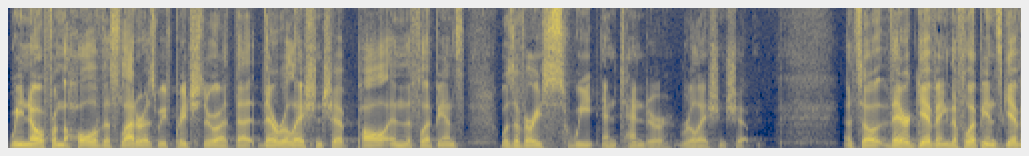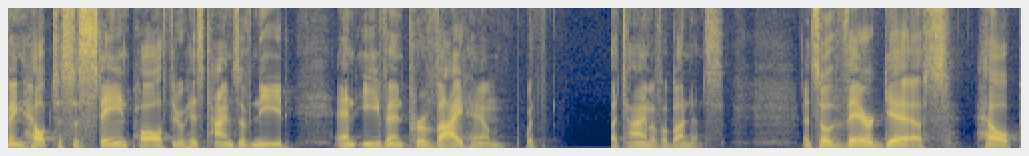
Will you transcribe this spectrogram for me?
we know from the whole of this letter, as we've preached through it, that their relationship, Paul and the Philippians, was a very sweet and tender relationship. And so their giving, the Philippians' giving, helped to sustain Paul through his times of need and even provide him with a time of abundance. And so their gifts help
